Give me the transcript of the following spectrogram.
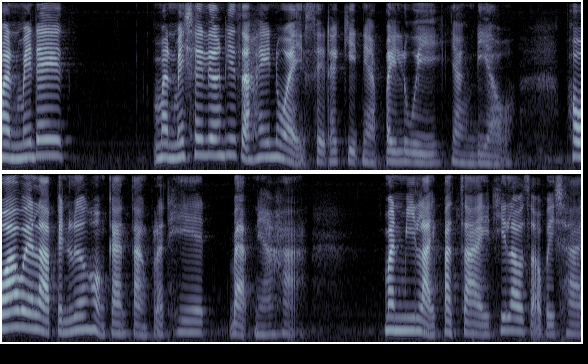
มันไม่ได้ มันไม่ใช่เรื่องที่จะให้หน่วยเศรษฐกิจเนี่ยไปลุยอย่างเดียว เพราะว่าเวลาเป็นเรื่องของการต่างประเทศแบบนี้ค่ะ มันมีหลายปัจจัยที่เราจะเอาไปใช้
